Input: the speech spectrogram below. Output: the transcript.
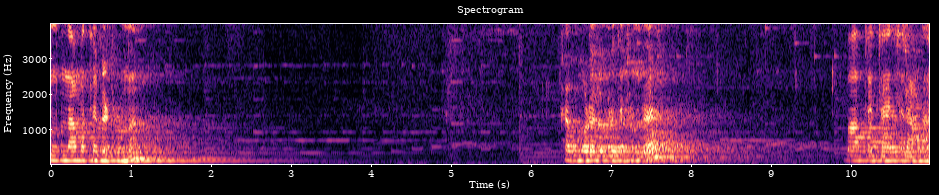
മൂന്നാമത്തെ ബെഡ്റൂം കബോർഡുകൾ കൊടുത്തിട്ടുണ്ട്. ബാത്ത് ആണ്.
